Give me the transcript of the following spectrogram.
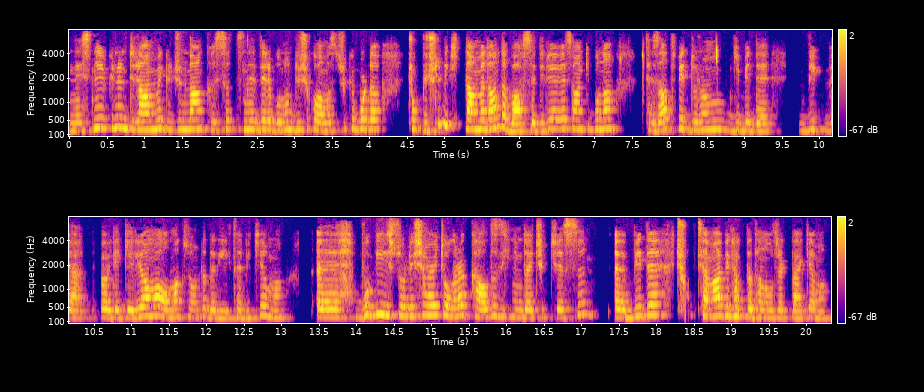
nesne yükünün direnme gücünden kasıt nedir? Bunun düşük olması. Çünkü burada çok güçlü bir kitlenmeden de bahsediliyor ve sanki buna tezat bir durum gibi de bir, öyle geliyor ama olmak zorunda da değil tabii ki ama ee, bu bir soru işareti olarak kaldı zihnimde açıkçası. Ee, bir de çok temel bir noktadan olacak belki ama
